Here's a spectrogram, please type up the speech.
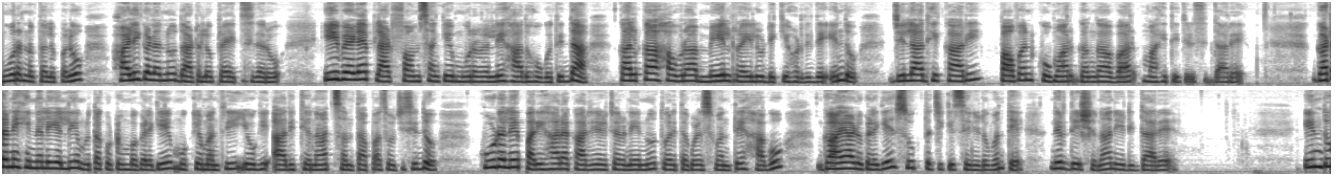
ಮೂರನ್ನು ತಲುಪಲು ಹಳಿಗಳನ್ನು ದಾಟಲು ಪ್ರಯತ್ನಿಸಿದರು. ಈ ವೇಳೆ ಪ್ಲಾಟ್ಫಾರ್ಮ್ ಸಂಖ್ಯೆ ಮೂರರಲ್ಲಿ ಹಾದು ಹೋಗುತ್ತಿದ್ದ ಕಲ್ಕಾ ಹೌರಾ ಮೇಲ್ ರೈಲು ಡಿಕ್ಕಿ ಹೊಡೆದಿದೆ ಎಂದು ಜಿಲ್ಲಾಧಿಕಾರಿ ಪವನ್ ಕುಮಾರ್ ಗಂಗಾವಾರ್ ಮಾಹಿತಿ ತಿಳಿಸಿದ್ದಾರೆ. ಘಟನೆ ಹಿನ್ನೆಲೆಯಲ್ಲಿ ಮೃತ ಕುಟುಂಬಗಳಿಗೆ ಮುಖ್ಯಮಂತ್ರಿ ಯೋಗಿ ಆದಿತ್ಯನಾಥ್ ಸಂತಾಪ ಸೂಚಿಸಿದ್ದು, ಕೂಡಲೇ ಪರಿಹಾರ ಕಾರ್ಯಾಚರಣೆಯನ್ನು ತ್ವರಿತಗೊಳಿಸುವಂತೆ ಹಾಗೂ ಗಾಯಾಳುಗಳಿಗೆ ಸೂಕ್ತ ಚಿಕಿತ್ಸೆ ನೀಡುವಂತೆ ನಿರ್ದೇಶನ ನೀಡಿದ್ದಾರೆ. ಇಂದು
